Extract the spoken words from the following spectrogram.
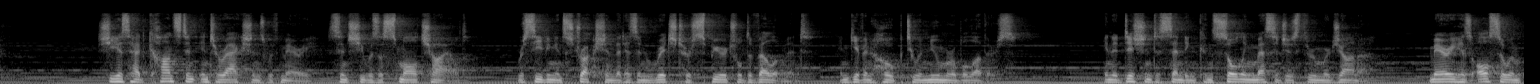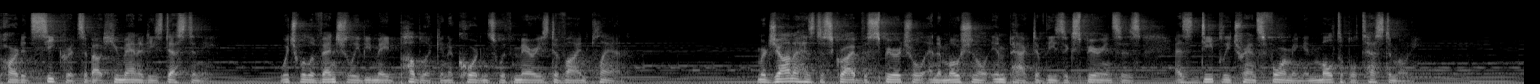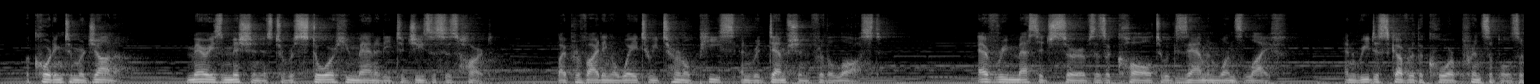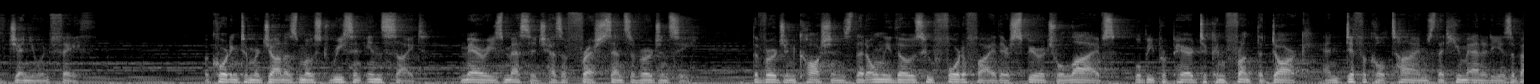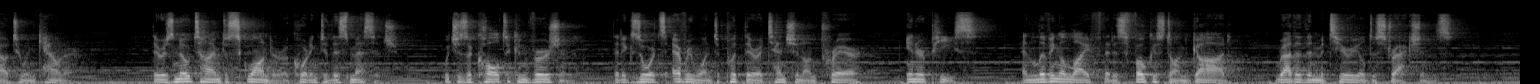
She has had constant interactions with Mary since she was a small child, receiving instruction that has enriched her spiritual development and given hope to innumerable others. In addition to sending consoling messages through Mirjana, Mary has also imparted secrets about humanity's destiny, which will eventually be made public in accordance with Mary's divine plan. Mirjana has described the spiritual and emotional impact of these experiences as deeply transforming in multiple testimony. According to Mirjana, Mary's mission is to restore humanity to Jesus' heart by providing a way to eternal peace and redemption for the lost. Every message serves as a call to examine one's life and rediscover the core principles of genuine faith. According to Mirjana's most recent insight, Mary's message has a fresh sense of urgency. The Virgin cautions that only those who fortify their spiritual lives will be prepared to confront the dark and difficult times that humanity is about to encounter. There is no time to squander according to this message, which is a call to conversion that exhorts everyone to put their attention on prayer, inner peace, and living a life that is focused on God rather than material distractions.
